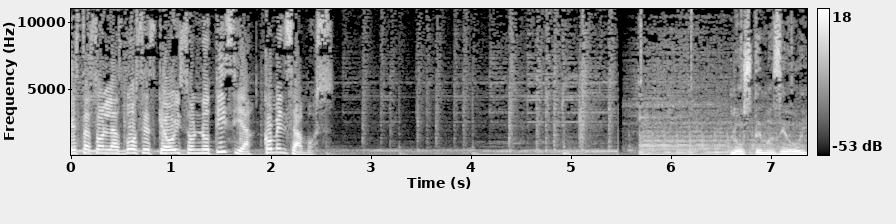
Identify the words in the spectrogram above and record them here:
Estas son las voces que hoy son noticia. Comenzamos. Los temas de hoy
